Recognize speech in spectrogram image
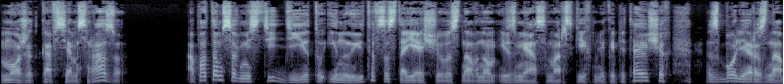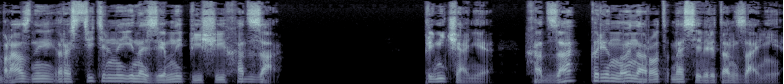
Может, ко всем сразу? А потом совместить диету инуитов, состоящую в основном из мяса морских млекопитающих, с более разнообразной растительной и наземной пищей хадза. Примечание – Хадза – коренной народ на севере Танзании.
